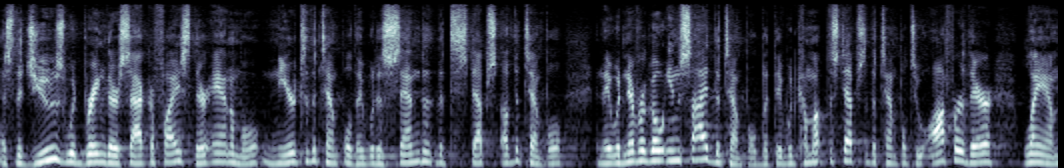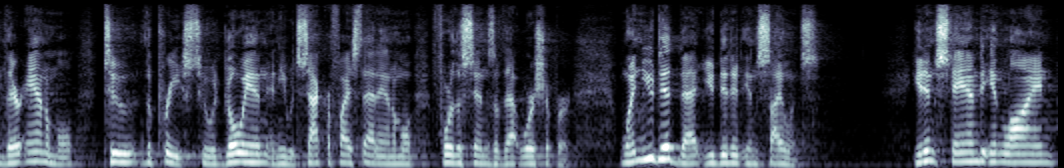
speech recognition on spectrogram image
As the Jews would bring their sacrifice, their animal, near to the temple, they would ascend the steps of the temple, and they would never go inside the temple, but they would come up the steps of the temple to offer their lamb, their animal, to the priest, who would go in and he would sacrifice that animal for the sins of that worshiper. When you did that, you did it in silence. You didn't stand in line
